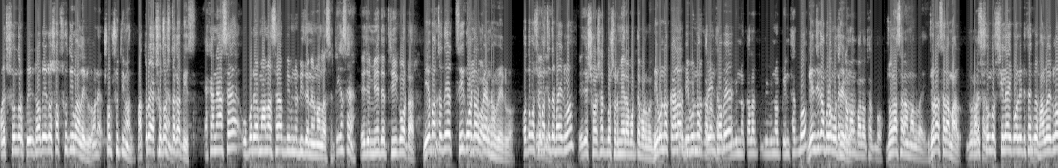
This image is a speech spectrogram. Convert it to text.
অনেক সুন্দর প্রিন্ট হবে এগুলো সব সুতি মাল এগুলো। সব সুতি মাল। মাত্র একশো দশ টাকা পিস এখানে আছে উপরে মাল আছে বিভিন্ন ডিজাইনের মাল আছে ঠিক আছে? এই যে মেয়েদের থ্রি কোয়ার্টার মেয়ে বাচ্চাদের থ্রি কোয়ার্টার প্যান্ট হবে এগুলো। কত বছর বাচ্চাদের ভাই এগুলো? এই যে ছয় সাত বছর মেয়েরা পড়তে পারবে বিভিন্ন কালার বিভিন্ন প্রিন্ট হবে। বিভিন্ন কালার বিভিন্ন প্রিন্ট থাকব। গেঞ্জি কাপড়ের মধ্যে মাল ভালো থাকব। জোড়া সারা মাল ভাই। জোড়া সারা মাল। জোড়া সুন্দর সেলাই কোয়ালিটি থাকবে ভালো এগুলো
